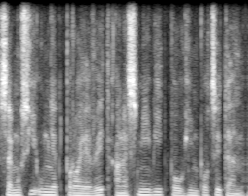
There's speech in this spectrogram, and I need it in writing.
se musí umět projevit a nesmí být pouhým pocitem.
